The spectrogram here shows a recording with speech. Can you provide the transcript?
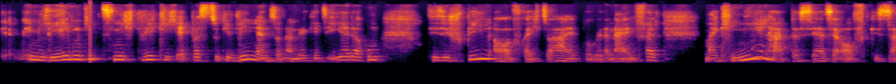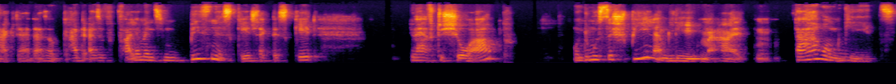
im Leben gibt es nicht wirklich etwas zu gewinnen, sondern da geht es eher darum, dieses Spiel aufrechtzuerhalten. Wo mir dann einfällt, Michael Neal hat das sehr, sehr oft gesagt. Er hat also gerade, also vor allem wenn es um Business geht, sagt, es geht, you have to show up und du musst das Spiel am Leben erhalten. Darum mhm. geht's.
